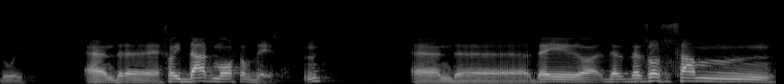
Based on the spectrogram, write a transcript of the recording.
do it. And uh, so it does most of this. Hmm? And uh, they, uh, there, there's also some,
